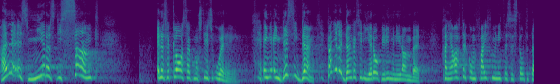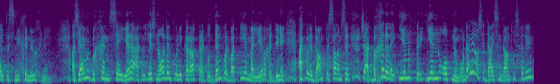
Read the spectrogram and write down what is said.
hulle is meer as die sand en as ek klaar sou ek nog steeds oor hê. En en dis die ding. Kan jy dink as jy die Here op hierdie manier aanbid, gaan jy agterkom 5 minute se stilte tyd is nie genoeg nie. As jy moet begin sê, Here, ek wil eers nadink oor die karakter, ek wil dink oor wat U in my lewe gedoen het. Ek wil 'n dankpsalm sê, so ek begin hulle een vir een opnoem. Onthou julle ons het 1000 dankies gedoen?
